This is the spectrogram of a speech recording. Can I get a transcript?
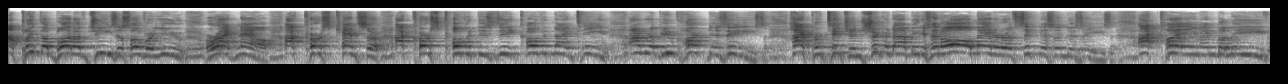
I plead the blood of Jesus over you right now. I curse cancer. I curse COVID disease, COVID-19. I rebuke heart disease, hypertension hypertension, sugar diabetes, and all manner of sickness and disease. I claim and believe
